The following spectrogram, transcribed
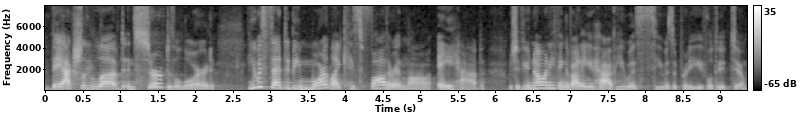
they actually loved and served the Lord, he was said to be more like his father in law, Ahab, which, if you know anything about Ahab, he was, he was a pretty evil dude, too.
